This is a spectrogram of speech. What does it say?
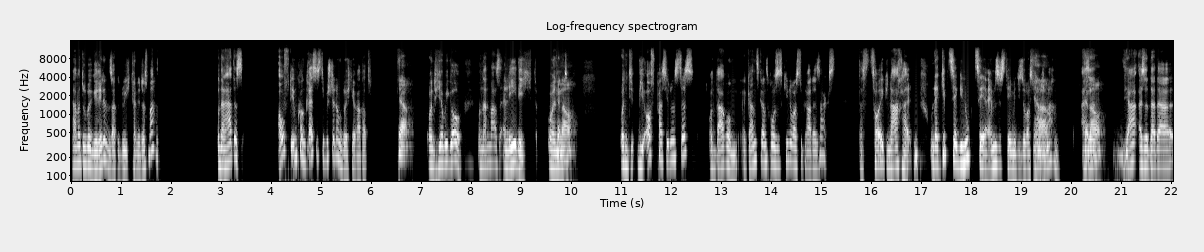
da haben wir drüber geredet und sagte, du, ich kann dir das machen. Und dann hat es auf dem Kongress ist die Bestellung durchgerattert. Ja. Und here we go. Und dann war es erledigt. Und, genau. Und wie oft passiert uns das? Und darum, ganz, ganz großes Kino, was du gerade sagst das Zeug nachhalten. Und da gibt's ja genug CRM-Systeme, die sowas für ja. mich machen. Also, genau. ja, also da, da,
